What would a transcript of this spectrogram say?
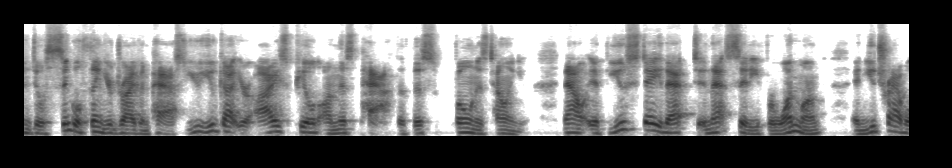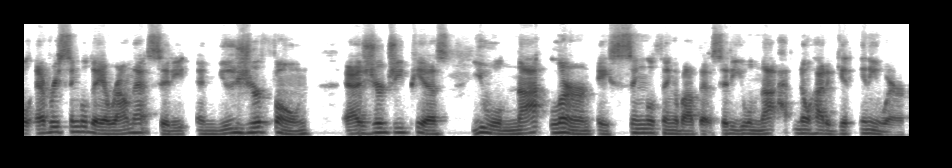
to a single thing you're driving past. You you've got your eyes peeled on this path that this phone is telling you. Now, if you stay that in that city for one month and you travel every single day around that city and use your phone as your GPS, you will not learn a single thing about that city. You will not know how to get anywhere.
